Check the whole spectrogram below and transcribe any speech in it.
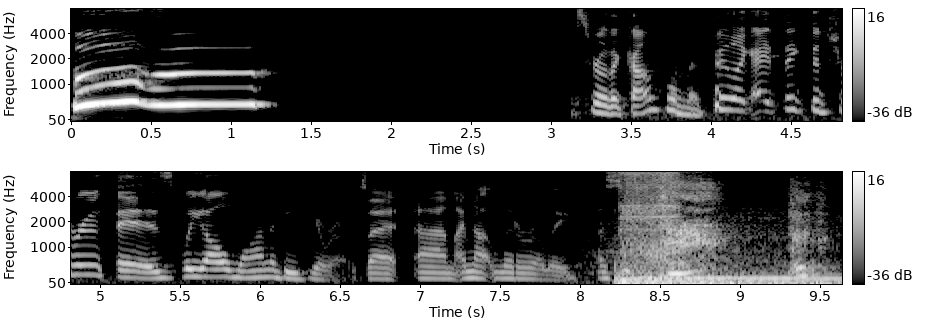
Woohoo! Thanks for the compliment. Like, I think the truth is we all want to be heroes, but um, I'm not literally a superhero.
